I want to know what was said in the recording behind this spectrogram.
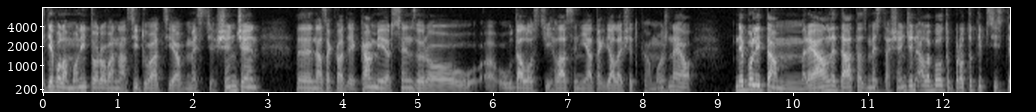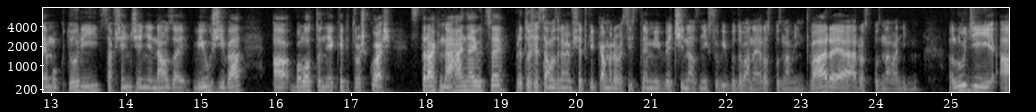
kde bola monitorovaná situácia v meste Shenzhen, na základe kamier, senzorov, udalostí, hlásení a tak ďalej, všetkého možného. Neboli tam reálne dáta z mesta Shenzhen, ale bol to prototyp systému, ktorý sa v Shenzhene naozaj využíva a bolo to niekedy trošku až strach naháňajúce, pretože samozrejme všetky kamerové systémy, väčšina z nich sú vybudované rozpoznávaním tváre a rozpoznávaním ľudí a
